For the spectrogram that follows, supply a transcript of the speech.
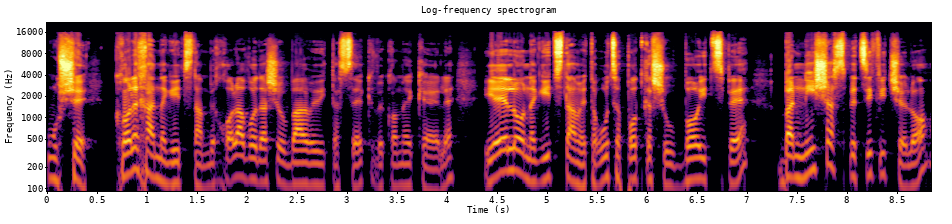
הוא שכל אחד, נגיד סתם, בכל העבודה שהוא בא להתעסק וכל מיני כאלה, יהיה לו, נגיד סתם, את ערוץ הפודקאסט שהוא בו יצפה, בנישה הספציפית שלו,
